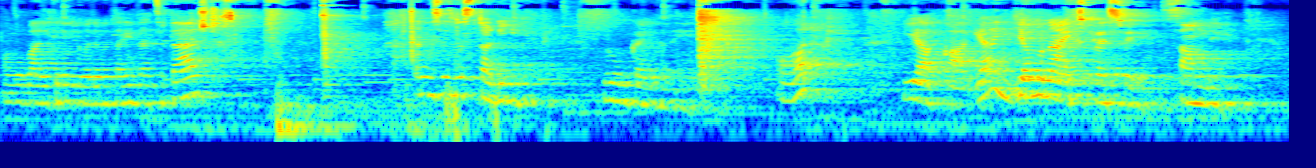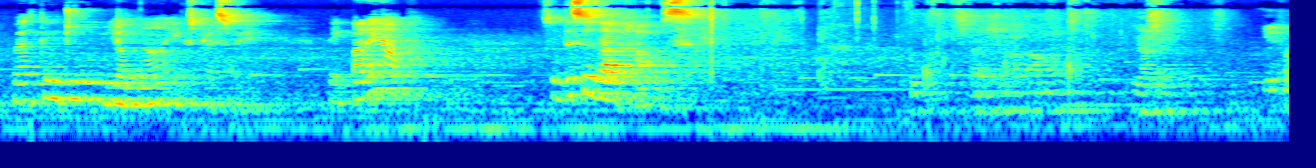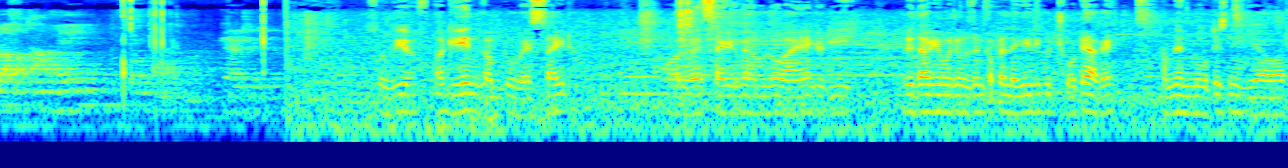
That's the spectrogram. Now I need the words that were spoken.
और वो बालकनी जो मैंने बताई that's attached and this is a study room का है। और ये आपका आ गया यमुना एक्सप्रेस वे सामने। Welcome to Yamuna expressway देख पा रहे हैं आप? So this is our house. है so we again come to west side और वेस्ट साइड में हम लोग आए हैं क्योंकि रिदा के वो जो उस दिन कपड़े लगे थे कुछ छोटे आ गए। हमने नोटिस नहीं किया और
